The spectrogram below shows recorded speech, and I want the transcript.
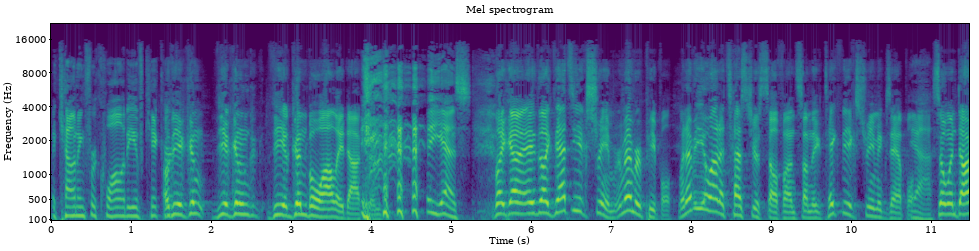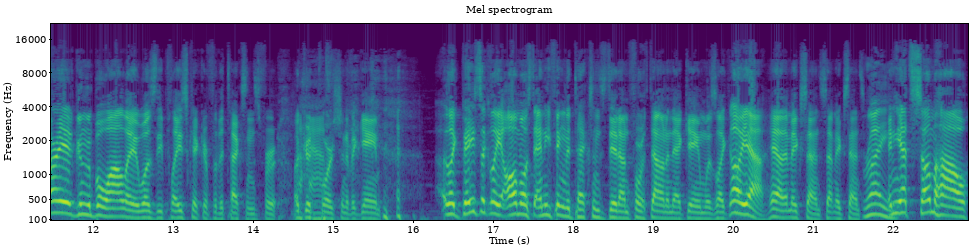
accounting for quality of kicker? Oh, the Agun, the Agun, the Ogunbowale doctrine. yes. like, uh, like that's the extreme. Remember, people, whenever you want to test yourself on something, take the extreme example. Yeah. So when Dare Ogunbowale was the place kicker for the Texans for a good half. portion of a game. Like basically, almost anything the Texans did on fourth down in that game was like, oh yeah, yeah, that makes sense, that makes sense, Right. And yet somehow,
